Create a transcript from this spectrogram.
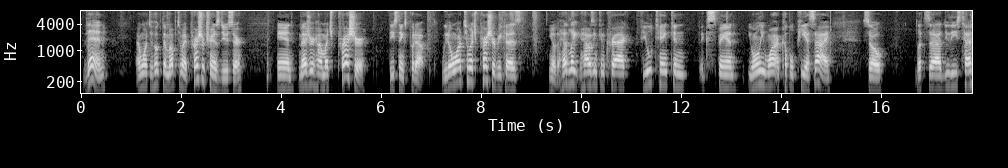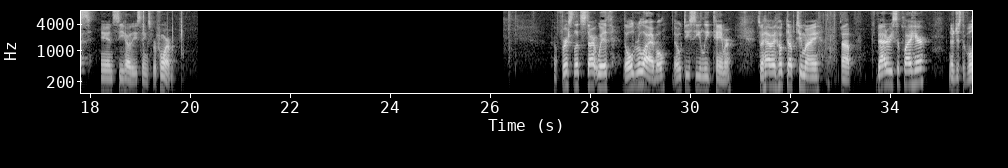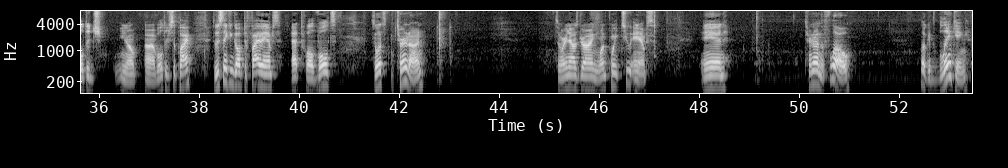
Then I want to hook them up to my pressure transducer and measure how much pressure these things put out. We don't want too much pressure because you know the headlight housing can crack, fuel tank can expand. You only want a couple psi. So let's uh, do these tests and see how these things perform. First let's start with the old reliable the OTC leak tamer. So I have it hooked up to my uh, battery supply here. No, just a voltage, you know, uh, voltage supply. So this thing can go up to 5 amps at 12 volts. So let's turn it on. So right now it's drawing 1.2 amps. And turn on the flow. Look, it's blinking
